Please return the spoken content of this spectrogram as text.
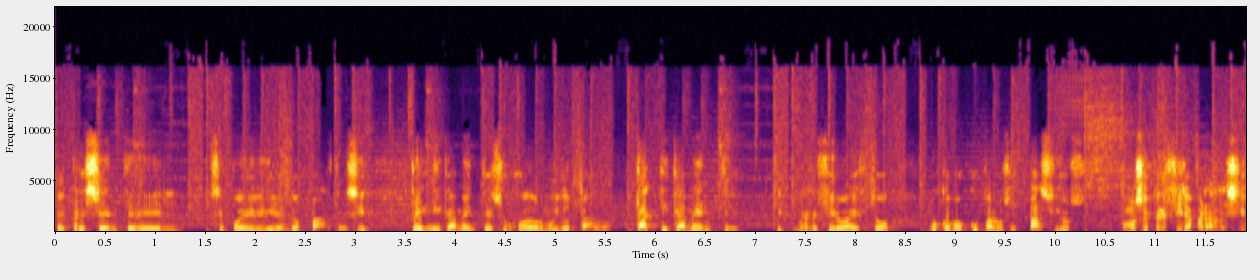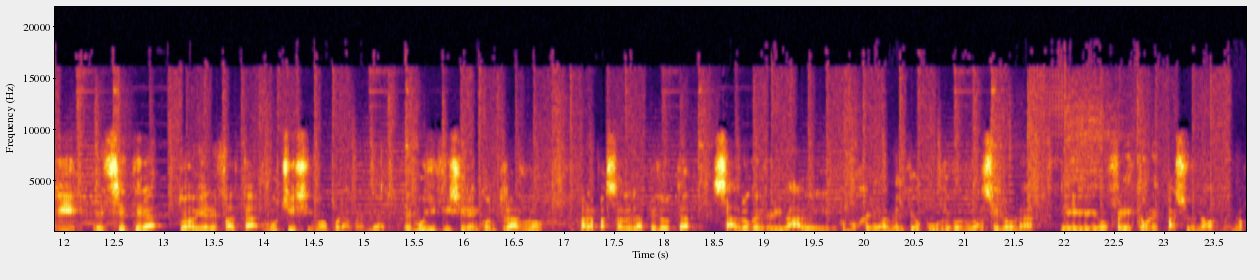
El presente de él se puede dividir en dos partes, es decir, técnicamente es un jugador muy dotado. Tácticamente, me refiero a esto, o cómo ocupa los espacios, cómo se perfila para recibir, etcétera, todavía le falta muchísimo por aprender. Es muy difícil encontrarlo para pasarle la pelota, salvo que el rival, como generalmente ocurre con el Barcelona, le ofrezca un espacio enorme, ¿no?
